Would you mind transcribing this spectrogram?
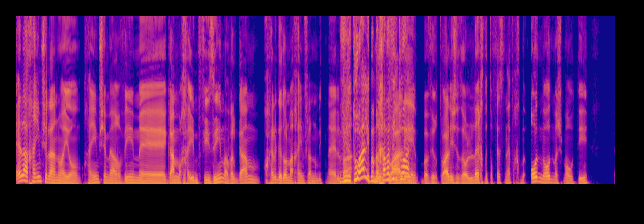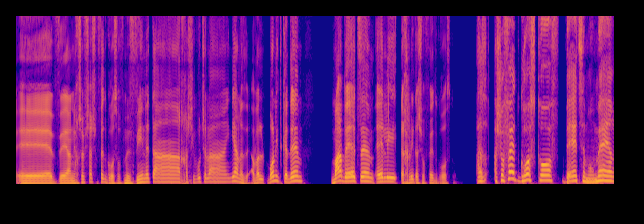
אלה החיים שלנו היום, חיים שמערבים אה, גם חיים פיזיים, אבל גם חלק גדול מהחיים שלנו מתנהל... וירטואלי, ב... במרחב הווירטואלי. בווירטואלי, שזה הולך ותופס נפח מאוד מאוד משמעותי. אה, ואני חושב שהשופט גרוסוף מבין את החשיבות של העניין הזה. אבל בואו נתקדם. מה בעצם, אלי, החליט השופט גרוסקוף? אז השופט גרוסקוף בעצם אומר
